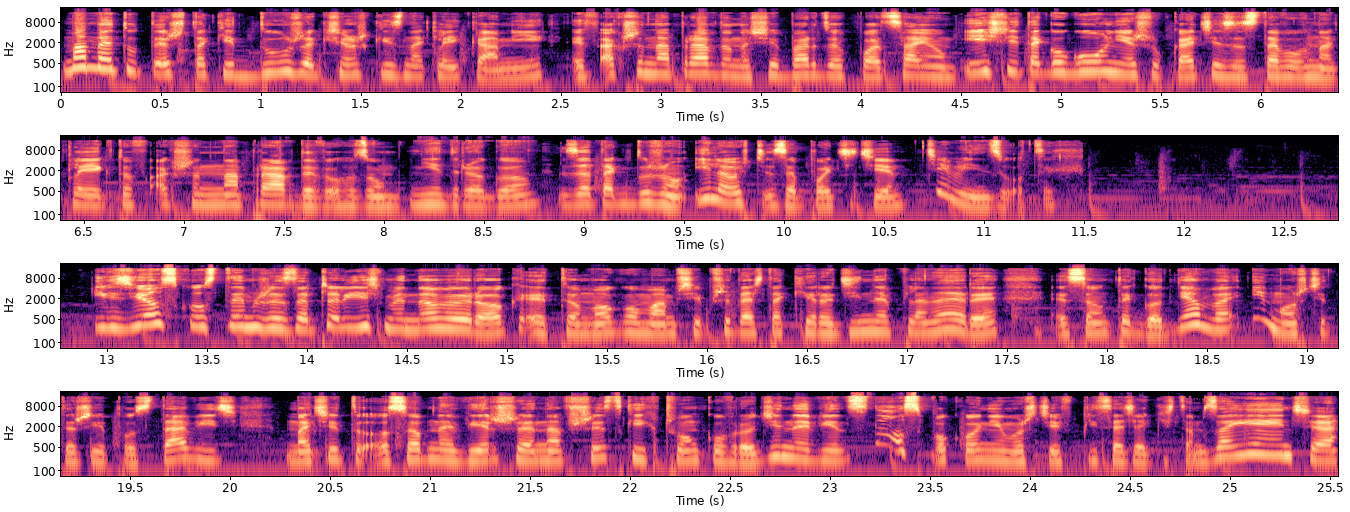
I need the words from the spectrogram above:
Mamy tu też takie duże książki z naklejkami. W Action naprawdę one się bardzo opłacają. Jeśli tak ogólnie szukacie zestawów naklejek, to w Action naprawdę wychodzą niedrogo. Za tak dużą ilość zapłacicie 9 zł. I w związku z tym, że zaczęliśmy nowy rok, e, to mogą Wam się przydać takie rodzinne planery. E, Są tygodniowe i możecie też je postawić. Macie tu osobne wiersze na wszystkich członków rodziny, więc no spokojnie możecie wpisać jakieś tam zajęcia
